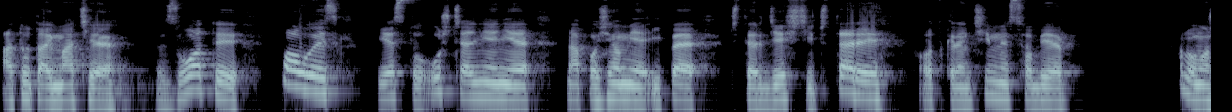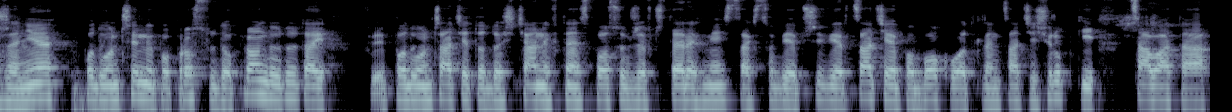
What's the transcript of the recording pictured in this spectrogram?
a tutaj macie złoty połysk. Jest tu uszczelnienie na poziomie IP44. Odkręcimy sobie albo może nie, podłączymy po prostu do prądu. Tutaj podłączacie to do ściany w ten sposób, że w czterech miejscach sobie przywiercacie, po boku odkręcacie śrubki, cała ta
